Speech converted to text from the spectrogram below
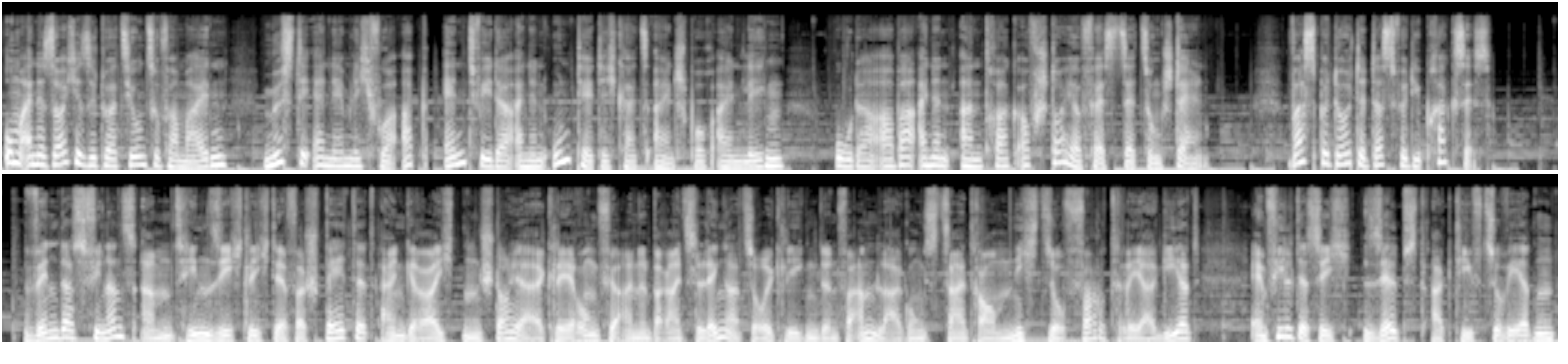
Um eine solche Situation zu vermeiden, müsste er nämlich vorab entweder einen Untätigkeitseinspruch einlegen oder aber einen Antrag auf Steuerfestsetzung stellen. Was bedeutet das für die Praxis? Wenn das Finanzamt hinsichtlich der verspätet eingereichten Steuererklärung für einen bereits länger zurückliegenden Veranlagungszeitraum nicht sofort reagiert, empfiehlt es sich, selbst aktiv zu werden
